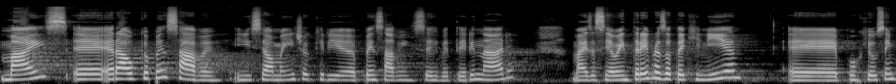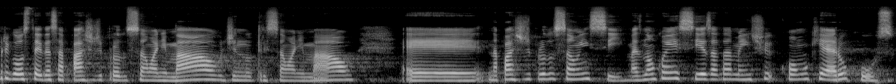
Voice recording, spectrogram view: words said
mas é, era algo que eu pensava. Inicialmente eu queria pensava em ser veterinária, mas assim eu entrei para a zootecnia é, porque eu sempre gostei dessa parte de produção animal, de nutrição animal, é, na parte de produção em si, mas não conhecia exatamente como que era o curso.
